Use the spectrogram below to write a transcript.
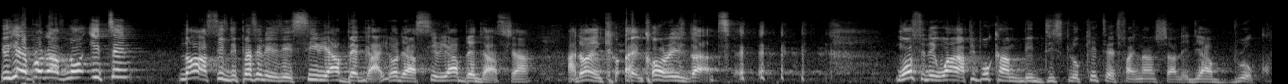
You hear a brother have not eaten, not as if the person is a serial beggar. You know, there are serial beggars, yeah? I don't encourage that. Once in a while, people can be dislocated financially, they are broke,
